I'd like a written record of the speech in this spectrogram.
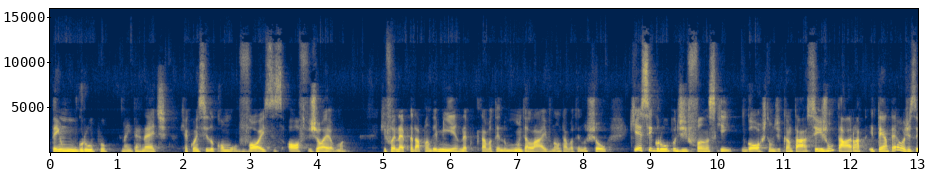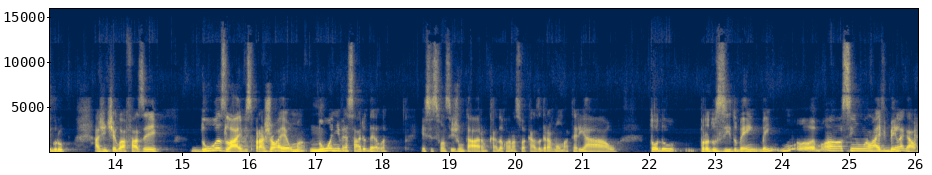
Tem um grupo na internet que é conhecido como Voices of Joelma, que foi na época da pandemia, na época que estava tendo muita live, não estava tendo show, que esse grupo de fãs que gostam de cantar se juntaram, e tem até hoje esse grupo. A gente chegou a fazer duas lives para Joelma no aniversário dela. Esses fãs se juntaram, cada um na sua casa, gravou um material, todo produzido bem, bem, assim, uma live bem legal.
